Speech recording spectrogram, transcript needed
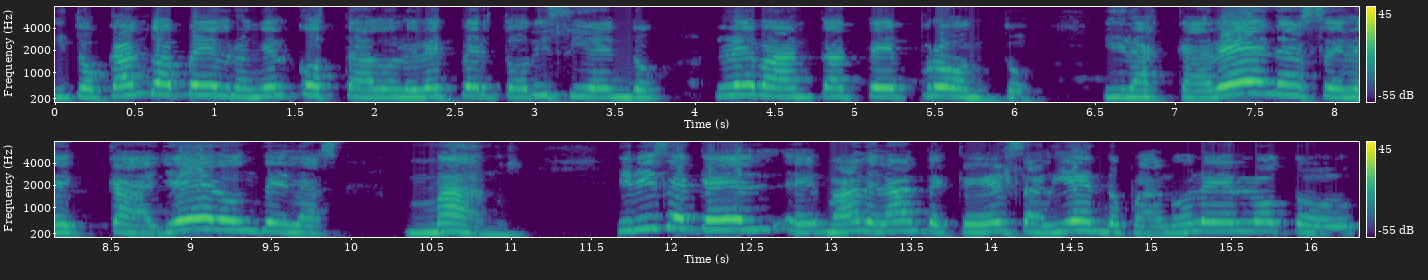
y tocando a Pedro en el costado le despertó diciendo, levántate pronto. Y las cadenas se le cayeron de las manos. Y dice que él, eh, más adelante, que él saliendo, para no leerlo todo,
